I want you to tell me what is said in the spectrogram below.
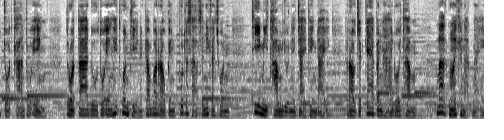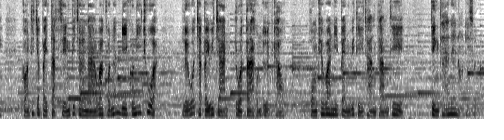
ษโจทย์ขานตัวเอง ตรวจตาดูตัวเองให้ท่วนถี่นะครับว่าเราเป็นพุทธศาสนิกชนที่มีธรรมอยู่ในใจเพียงใด เราจะแก้ปัญหาโดยธรรมมากน้อยขนาดไหน ก่อนที่จะไปตัดสินพิจารณาว่าคนนั้นดีคนนี้ชั่ว หรือว่าจะไปวิจารณ์ตรวจตราคนอื่นเขา ผมแคิดว่านี่เป็นวิถีทางธรรมที่จริงแท้แน่นอนที่สุด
